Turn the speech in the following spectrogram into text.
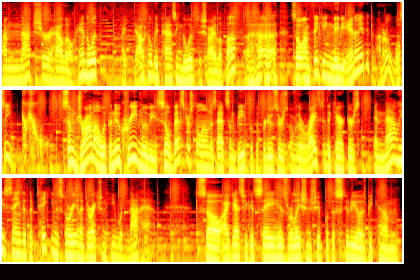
I'm not sure how they'll handle it. I doubt he'll be passing the whip to Shia LaBeouf, so I'm thinking maybe animated? I don't know, we'll see. Some drama with the new Creed movie. Sylvester Stallone has had some beef with the producers over the rights to the characters, and now he's saying that they're taking the story in a direction he would not have. So I guess you could say his relationship with the studio has become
